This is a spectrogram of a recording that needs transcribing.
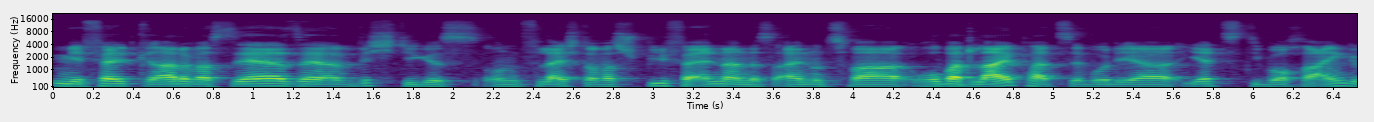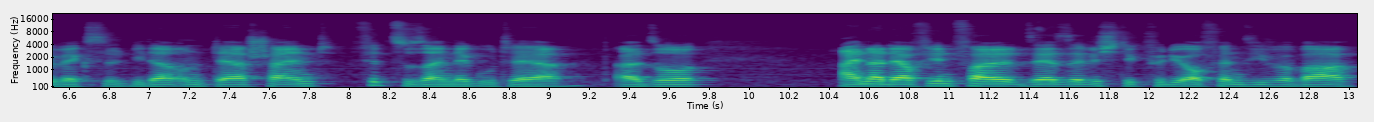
Mir fällt gerade was sehr, sehr Wichtiges und vielleicht auch was Spielveränderndes ein. Und zwar Robert Leipatz, der wurde ja jetzt die Woche eingewechselt wieder und der scheint fit zu sein, der gute Herr. Also einer, der auf jeden Fall sehr, sehr wichtig für die Offensive war,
